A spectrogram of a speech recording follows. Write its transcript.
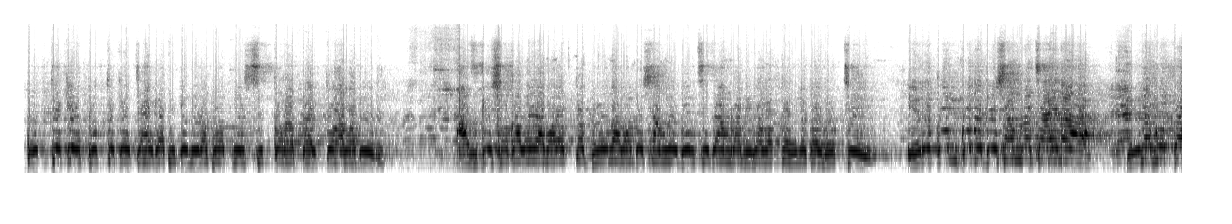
প্রত্যেকে প্রত্যেকের জায়গা থেকে নিরাপদ নিশ্চিত করার দায়িত্ব আমাদের। আজকে সকালে আমার একটা বোন আমাদের সামনে বলছে যে আমরা নিরাপত্তাহীনতায় হচ্ছে এরকম কোন দেশ আমরা চাই না। নিরাপত্তা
